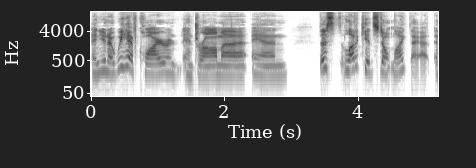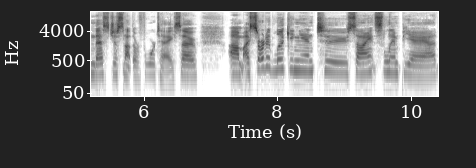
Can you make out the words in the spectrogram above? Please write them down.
And, you know, we have choir and, and drama and those, a lot of kids don't like that. And that's just not their forte. So um, I started looking into Science Olympiad.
